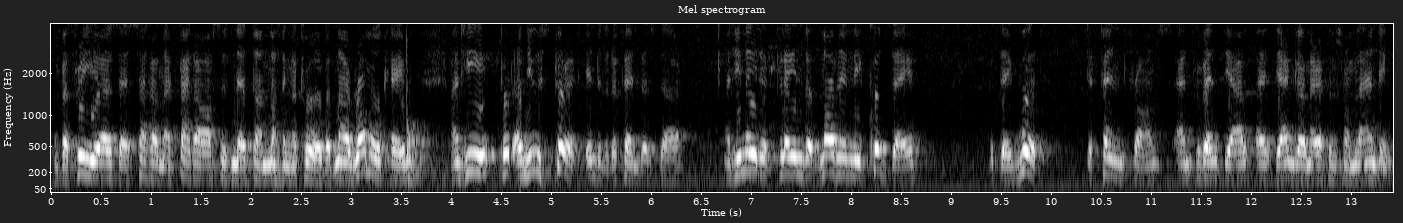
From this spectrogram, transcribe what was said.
and for three years they'd sat on their fat asses and they'd done nothing at all. But now Rommel came, and he put a new spirit into the defenders there, and he made it plain that not only could they, but they would defend France and prevent the, uh, the Anglo-Americans from landing.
